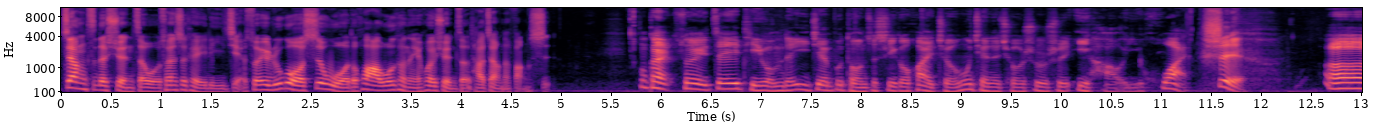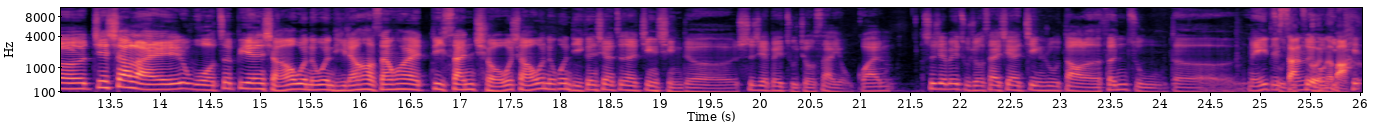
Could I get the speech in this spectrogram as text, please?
这样子的选择我算是可以理解。所以如果是我的话，我可能也会选择他这样的方式。OK，所以这一题我们的意见不同，这是一个坏球，目前的球数是一好一坏，是。呃，接下来我这边想要问的问题，两好三坏第三球，我想要问的问题跟现在正在进行的世界杯足球赛有关。世界杯足球赛现在进入到了分组的每一组的最后一天，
